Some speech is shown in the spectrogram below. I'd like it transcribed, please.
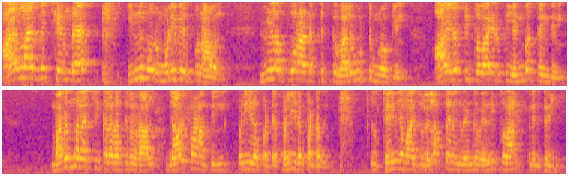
அயர்லாந்தைச் சேர்ந்த இன்னும் ஒரு மொழிபெயர்ப்பு நாவல் ஈழப் போராட்டத்திற்கு வலுவூட்டும் நோக்கில் ஆயிரத்தி தொள்ளாயிரத்தி எண்பத்தைந்தில் மறுமலர்ச்சி கழகத்தினரால் யாழ்ப்பாணத்தில் வெளியிடப்பட்ட வெளியிடப்பட்டது. இது தெரிஞ்ச மாதிரி சொல்லல அப்ப எனக்கு ரெண்டு வயது இப்பதான் எனக்கு தெரியும்.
